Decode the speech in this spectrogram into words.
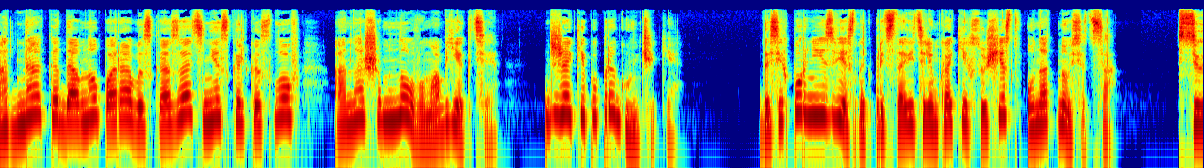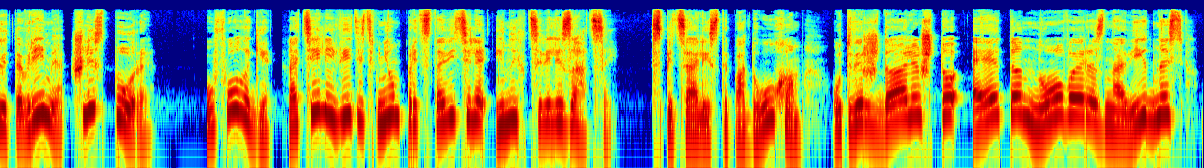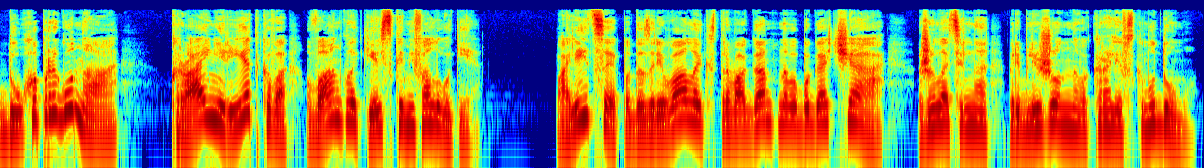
Однако давно пора бы сказать несколько слов о нашем новом объекте — Джеке-попрыгунчике. До сих пор неизвестно, к представителям каких существ он относится. Все это время шли споры. Уфологи хотели видеть в нем представителя иных цивилизаций. Специалисты по духам утверждали, что это новая разновидность духа-прыгуна, крайне редкого в англо-кельтской мифологии. Полиция подозревала экстравагантного богача, желательно приближенного к королевскому дому.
